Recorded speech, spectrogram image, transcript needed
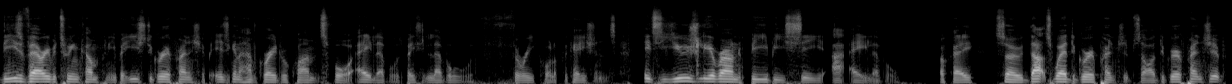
these vary between company, but each degree apprenticeship is going to have grade requirements for A levels, basically level three qualifications. It's usually around BBC at A level. Okay, so that's where degree apprenticeships are. Degree apprenticeship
